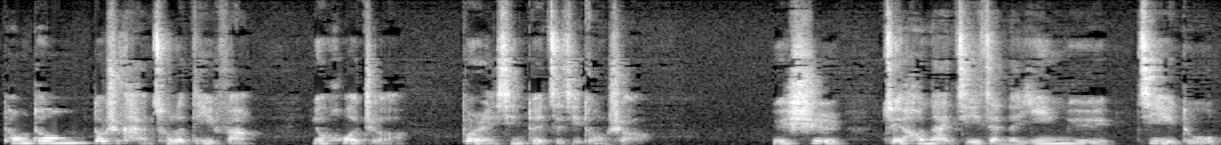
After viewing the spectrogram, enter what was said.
通通都是砍错了地方，又或者不忍心对自己动手，于是最后那积攒的阴郁、嫉妒，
